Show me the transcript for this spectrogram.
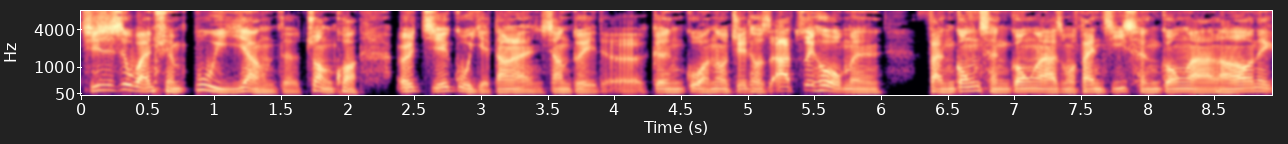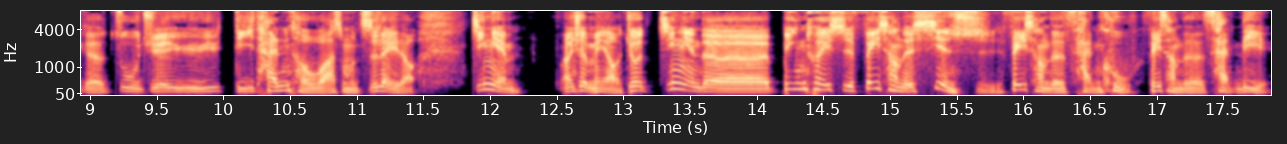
其实是完全不一样的状况，而结果也当然相对的跟过往那种 JTOS 啊，最后我们反攻成功啊，什么反击成功啊，然后那个阻绝于敌滩头啊，什么之类的，今年。完全没有，就今年的兵推是非常的现实，非常的残酷，非常的惨烈。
